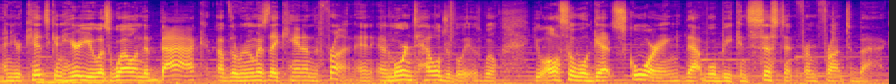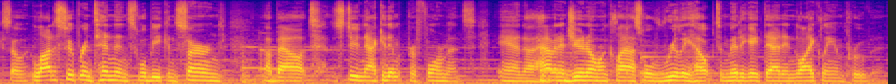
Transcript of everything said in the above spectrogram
and your kids can hear you as well in the back of the room as they can in the front, and, and more intelligibly as well. You also will get scoring that will be consistent from front to back. So a lot of superintendents will be concerned about student academic performance, and uh, having a Juno in class will really help to mitigate that and likely improve it.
